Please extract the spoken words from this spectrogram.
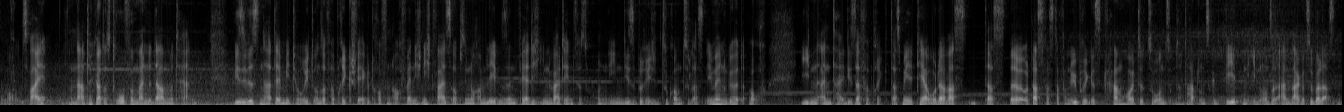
Nummer 2. Nahte-Katastrophe, meine Damen und Herren. Wie Sie wissen, hat der Meteorit unsere Fabrik schwer getroffen. Auch wenn ich nicht weiß, ob Sie noch am Leben sind, werde ich Ihnen weiterhin versuchen, Ihnen diese Berichte zukommen zu lassen. Immerhin gehört auch Ihnen ein Teil dieser Fabrik. Das Militär oder was das, äh, das, was davon übrig ist, kam heute zu uns und hat uns gebeten, Ihnen unsere Anlage zu überlassen.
